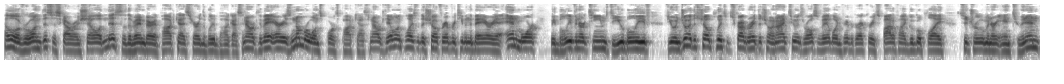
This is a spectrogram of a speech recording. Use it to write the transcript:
Hello, everyone. This is Scott Reichel, and this is the Ben Barry Podcast here on the Bleav Podcast Network, the Bay Area's number one sports podcast network, the only place with a show for every team in the Bay Area and more. We believe in our teams. Do you believe? If you enjoy the show, please subscribe and rate the show on iTunes. We're also available in your favorite directory Spotify, Google Play, Stitcher Luminary, and TuneIn.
